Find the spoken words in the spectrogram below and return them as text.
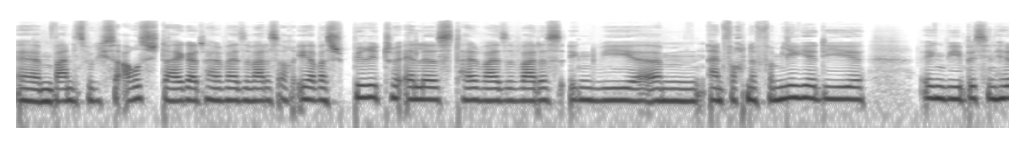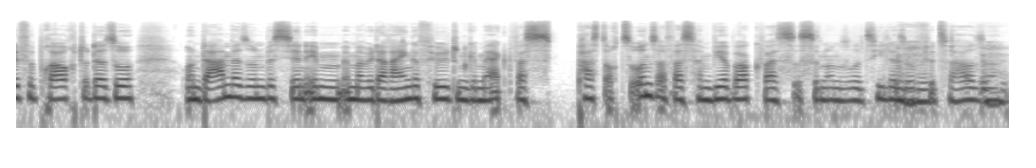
ähm, waren das wirklich so Aussteiger, teilweise war das auch eher was Spirituelles, teilweise war das irgendwie ähm, einfach eine Familie, die irgendwie ein bisschen Hilfe braucht oder so. Und da haben wir so ein bisschen eben immer wieder reingefühlt und gemerkt, was passt auch zu uns, auf was haben wir Bock, was sind unsere Ziele so mhm. für zu Hause. Mhm.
